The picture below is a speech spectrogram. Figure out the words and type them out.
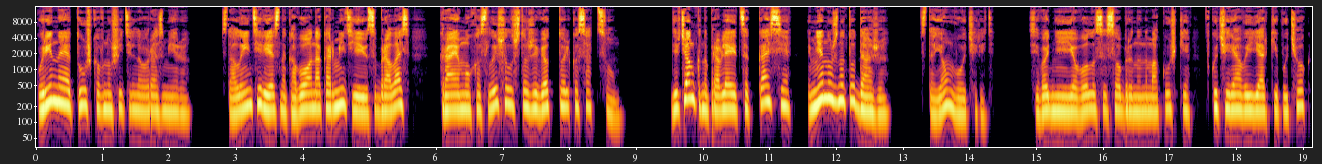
куриная тушка внушительного размера. Стало интересно, кого она кормить ею собралась, краем уха слышал, что живет только с отцом. Девчонка направляется к кассе, и мне нужно туда же. Встаем в очередь. Сегодня ее волосы собраны на макушке в кучерявый яркий пучок,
